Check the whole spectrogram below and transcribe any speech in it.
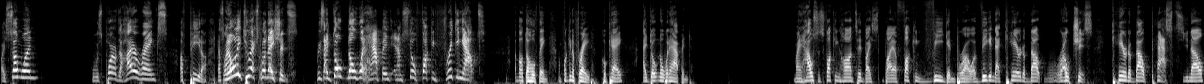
by someone who was part of the higher ranks of PETA. That's my only two explanations. Because I don't know what happened and I'm still fucking freaking out about the whole thing. I'm fucking afraid, okay? I don't know what happened. My house is fucking haunted by by a fucking vegan, bro. A vegan that cared about roaches, cared about pests, you know?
